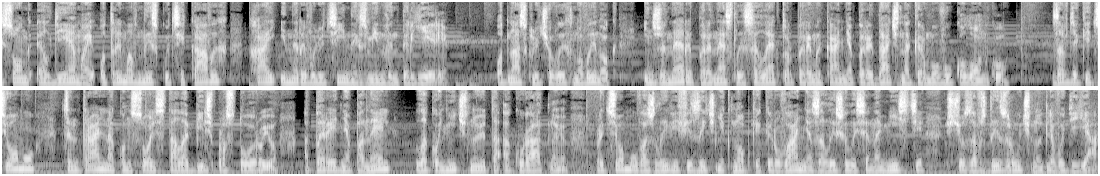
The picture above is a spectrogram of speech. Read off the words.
Song LDMI отримав низку цікавих, хай і не революційних змін в інтер'єрі. Одна з ключових новинок інженери перенесли селектор перемикання передач на кермову колонку. Завдяки цьому центральна консоль стала більш просторою, а передня панель лаконічною та акуратною. При цьому важливі фізичні кнопки керування залишилися на місці, що завжди зручно для водія.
